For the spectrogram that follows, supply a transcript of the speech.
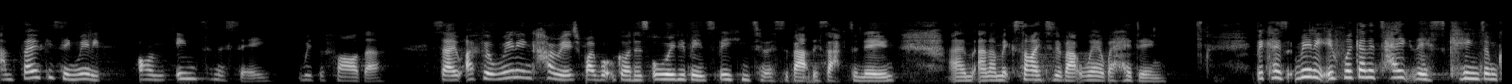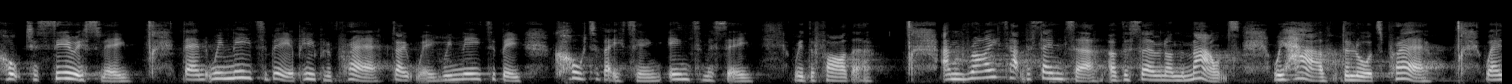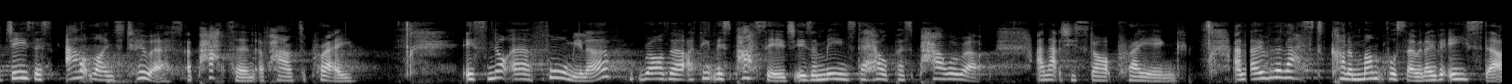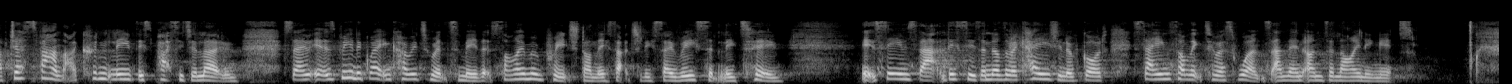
and focusing really on intimacy with the Father. So I feel really encouraged by what God has already been speaking to us about this afternoon, um, and I'm excited about where we're heading. Because really, if we're going to take this kingdom culture seriously, then we need to be a people of prayer, don't we? We need to be cultivating intimacy with the Father. And right at the centre of the Sermon on the Mount, we have the Lord's Prayer, where Jesus outlines to us a pattern of how to pray. It's not a formula, rather I think this passage is a means to help us power up and actually start praying. And over the last kind of month or so and over Easter, I've just found that I couldn't leave this passage alone. So it has been a great encouragement to me that Simon preached on this actually so recently too. It seems that this is another occasion of God saying something to us once and then underlining it.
